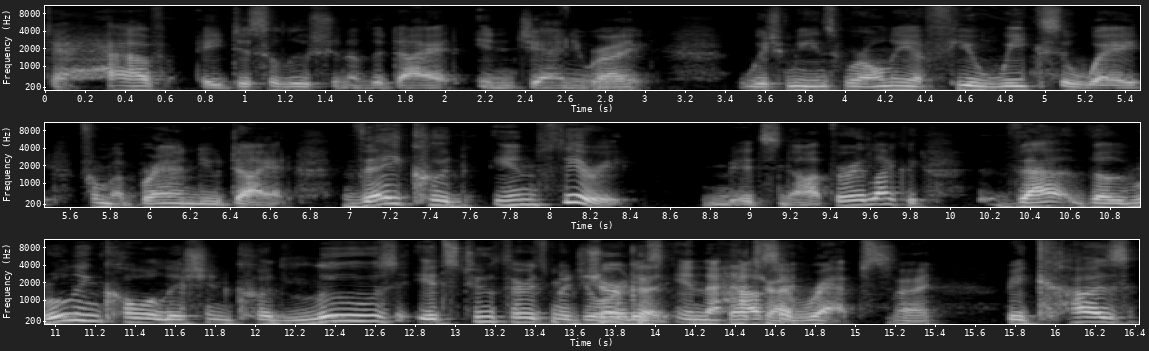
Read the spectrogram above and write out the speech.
to have a dissolution of the diet in January, Right. which means we're only a few weeks away from a brand new diet, they could, in theory, it's not very likely that the ruling coalition could lose its two-thirds majorities could. in the House of. Reps Right. because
